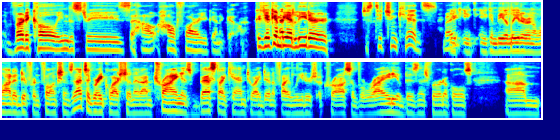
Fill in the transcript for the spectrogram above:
vertical industries? How how far are you gonna go? Because you can be a leader just teaching kids, right? You, you, you, can be a leader in a lot of different functions. And that's a great question. And I'm trying as best I can to identify leaders across a variety of business verticals, um,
